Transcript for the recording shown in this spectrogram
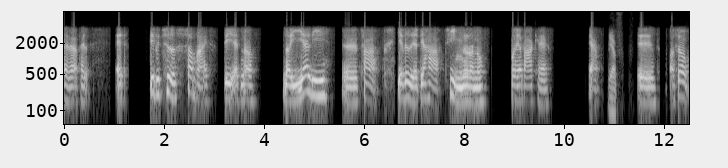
er i hvert fald, at det betyder så meget, det at når, når jeg lige øh, tager, jeg ved, at jeg har 10 minutter nu, hvor jeg bare kan, ja, ja. øh, og så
